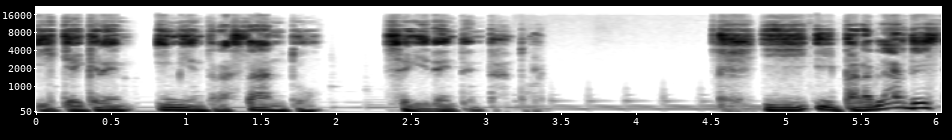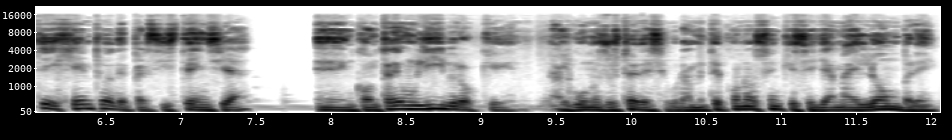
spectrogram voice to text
¿Y qué creen? Y mientras tanto, seguirá intentándolo. Y, para hablar de este ejemplo de persistencia, encontré un libro que algunos de ustedes seguramente conocen que se llama El hombre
